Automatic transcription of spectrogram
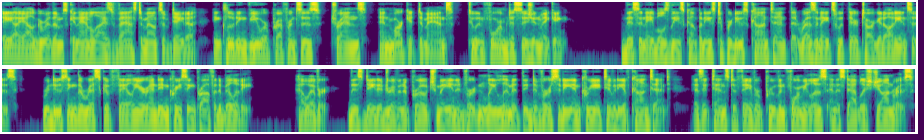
AI algorithms can analyze vast amounts of data, including viewer preferences, trends, and market demands, to inform decision-making. This enables these companies to produce content that resonates with their target audiences, reducing the risk of failure and increasing profitability. However, this data-driven approach may inadvertently limit the diversity and creativity of content, as it tends to favor proven formulas and established genres.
